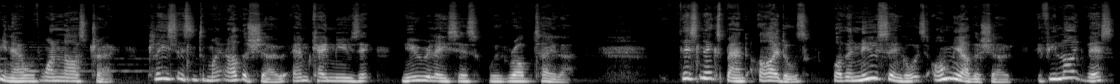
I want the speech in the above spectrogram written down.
Leave you now with one last track. Please listen to my other show, MK Music New Releases with Rob Taylor. This next band, Idols, while the new single is on the other show. If you like this,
